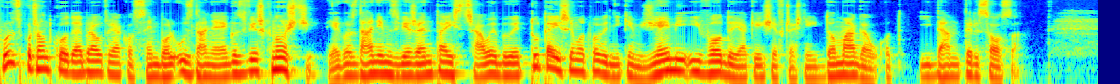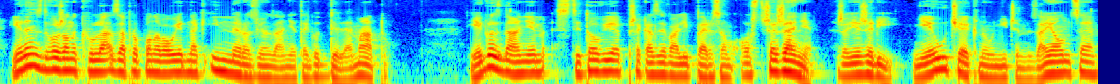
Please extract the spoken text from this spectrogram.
Król z początku odebrał to jako symbol uznania jego zwierzchności. Jego zdaniem zwierzęta i strzały były tutejszym odpowiednikiem ziemi i wody, jakiej się wcześniej domagał od Idan Tyrsosa. Jeden z dworzan króla zaproponował jednak inne rozwiązanie tego dylematu. Jego zdaniem Scytowie przekazywali Persom ostrzeżenie, że jeżeli nie uciekną niczym zające,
